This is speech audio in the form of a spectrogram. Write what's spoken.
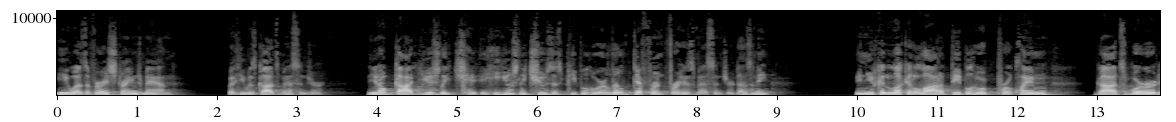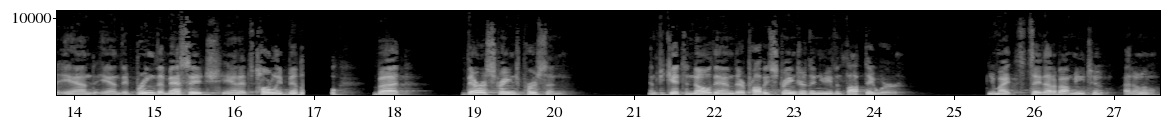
He was a very strange man, but he was God's messenger. You know, God usually he usually chooses people who are a little different for his messenger, doesn't he? And you can look at a lot of people who proclaim God's word and, and they bring the message and it's totally biblical, but they're a strange person. And if you get to know them, they're probably stranger than you even thought they were. You might say that about me too. I don't know.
